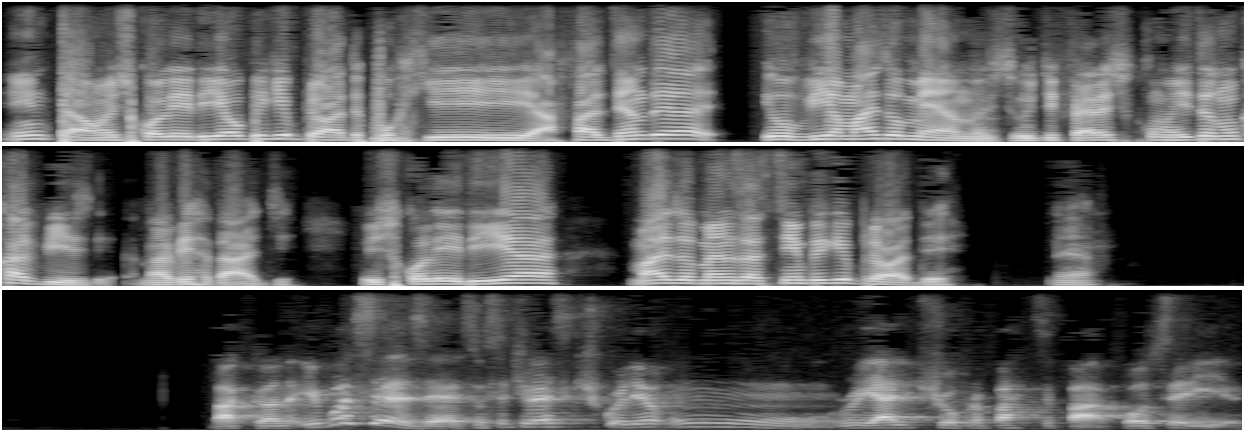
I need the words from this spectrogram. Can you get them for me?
Então, eu escolheria o Big Brother, porque a Fazenda eu via mais ou menos. O de férias com eles eu nunca vi, na verdade. Eu escolheria mais ou menos assim o Big Brother, né? Bacana. E você, Zé? Se você tivesse que escolher um reality show para participar, qual seria?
